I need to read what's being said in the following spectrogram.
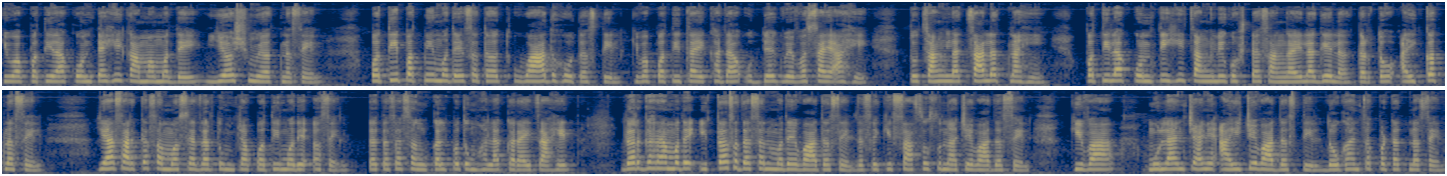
किंवा पतीला कोणत्याही कामामध्ये यश मिळत नसेल पती पत्नीमध्ये सतत वाद होत असतील किंवा पतीचा एखादा उद्योग व्यवसाय आहे तो चांगला चालत नाही पतीला कोणतीही चांगली गोष्ट सांगायला गेलं तर तो ऐकत नसेल यासारख्या समस्या जर तुमच्या पतीमध्ये असेल तर तसा संकल्प तुम्हाला करायचा आहे. जर घरामध्ये इतर सदस्यांमध्ये वाद असेल जसे की सासू सुनाचे वाद असेल किंवा मुलांचे आणि आईचे वाद असतील दोघांचं पटत नसेल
